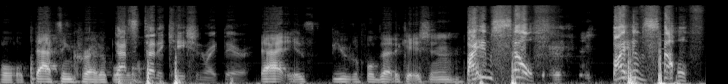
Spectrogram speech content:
oh, that's incredible. That's dedication right there. that is beautiful dedication. By himself. By himself.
